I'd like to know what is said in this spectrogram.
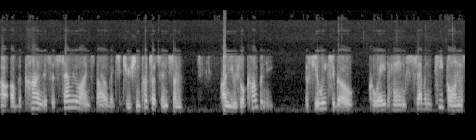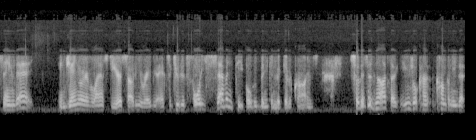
uh, of the kind, this assembly line style of execution, puts us in some unusual company. A few weeks ago, Kuwait hanged seven people on the same day. In January of last year, Saudi Arabia executed 47 people who've been convicted of crimes. So this is not the usual kind of company that,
